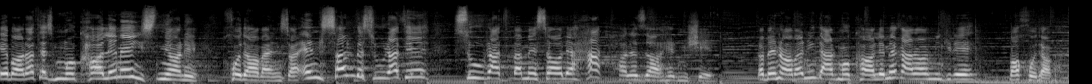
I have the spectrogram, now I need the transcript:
عبارت از مکالمه است میان خدا و انسان انسان به صورت صورت و مثال حق حال ظاهر میشه و بنابراین در مکالمه قرار می‌گیره با خداوند.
